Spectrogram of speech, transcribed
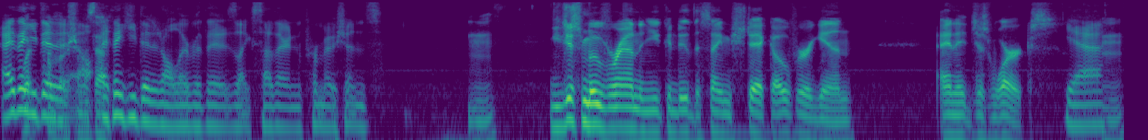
I think What he did it. all- I think he did it all over those like southern promotions. mm, You just move around and you can do the same shtick over again, and it just works. Yeah. Mhm.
